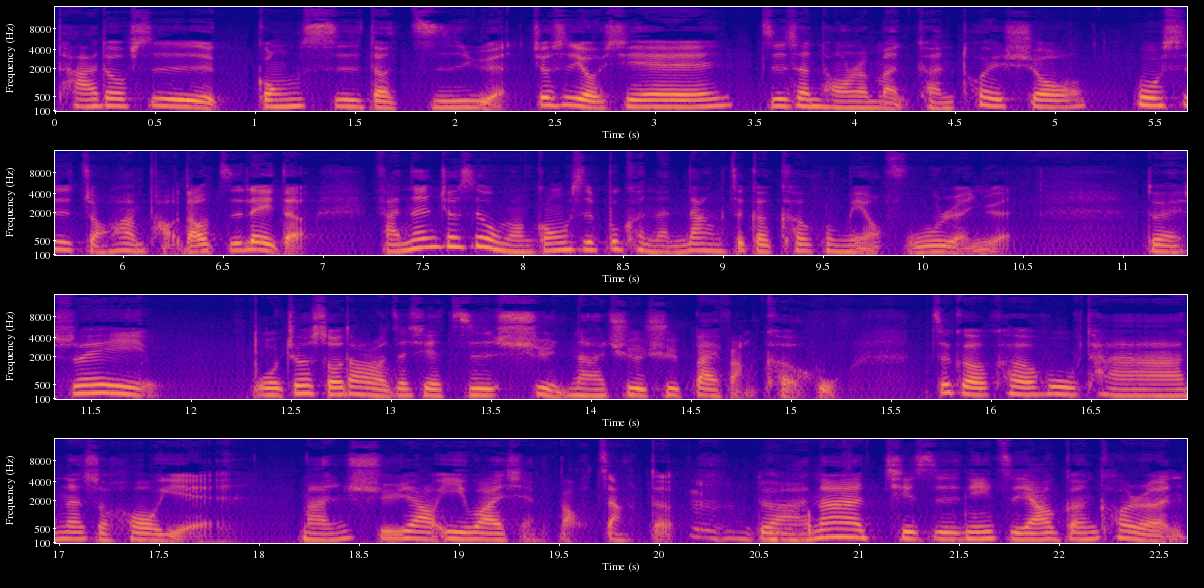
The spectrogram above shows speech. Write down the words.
他都是公司的资源，就是有些资深同仁们可能退休或是转换跑道之类的，反正就是我们公司不可能让这个客户没有服务人员。对，所以我就收到了这些资讯，那去去拜访客户。这个客户他那时候也蛮需要意外险保障的，嗯对啊。那其实你只要跟客人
